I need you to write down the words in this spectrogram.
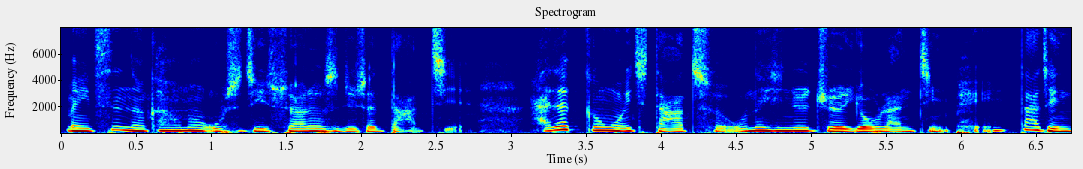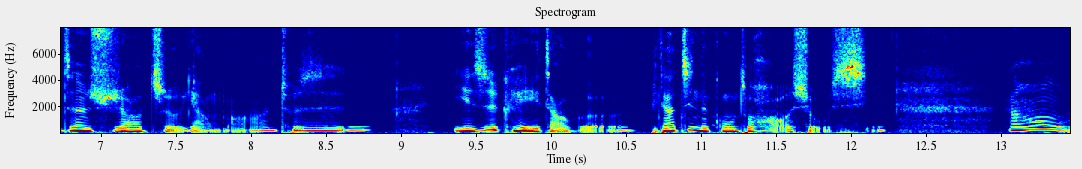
每次呢看到那种五十几岁啊六十几岁的大姐还在跟我一起搭车，我内心就觉得油然敬佩。大姐，你真的需要这样吗？就是。也是可以找个比较近的工作好好休息，然后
